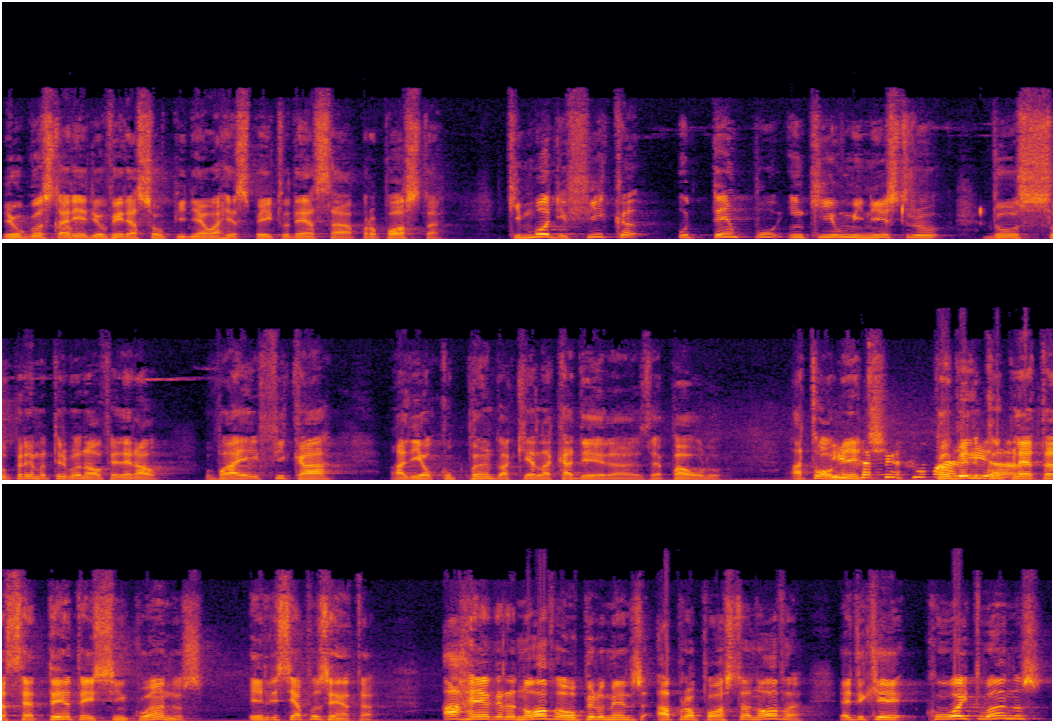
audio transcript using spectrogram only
Eu gostaria de ouvir a sua opinião a respeito dessa proposta que modifica o tempo em que o ministro do Supremo Tribunal Federal vai ficar ali ocupando aquela cadeira, Zé Paulo. Atualmente, é quando ele completa 75 anos, ele se aposenta. A regra nova, ou pelo menos a proposta nova, é de que com oito anos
